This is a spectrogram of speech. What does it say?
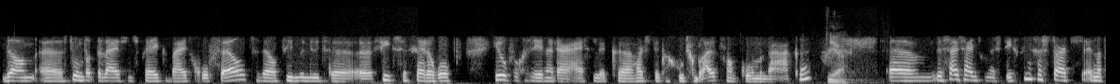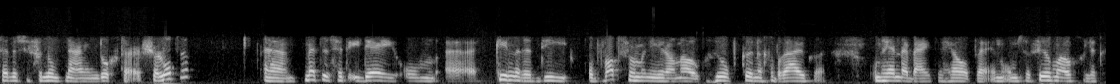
dan uh, stond dat bij wijze van spreken bij het grofveld. Terwijl tien minuten uh, fietsen verderop heel veel gezinnen daar eigenlijk hartstikke goed gebruik van konden maken. Ja. Um, dus zij zijn toen een stichting gestart en dat hebben ze vernoemd naar hun dochter Charlotte. Uh, met dus het idee om uh, kinderen die op wat voor manier dan ook hulp kunnen gebruiken, om hen daarbij te helpen en om zoveel mogelijk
